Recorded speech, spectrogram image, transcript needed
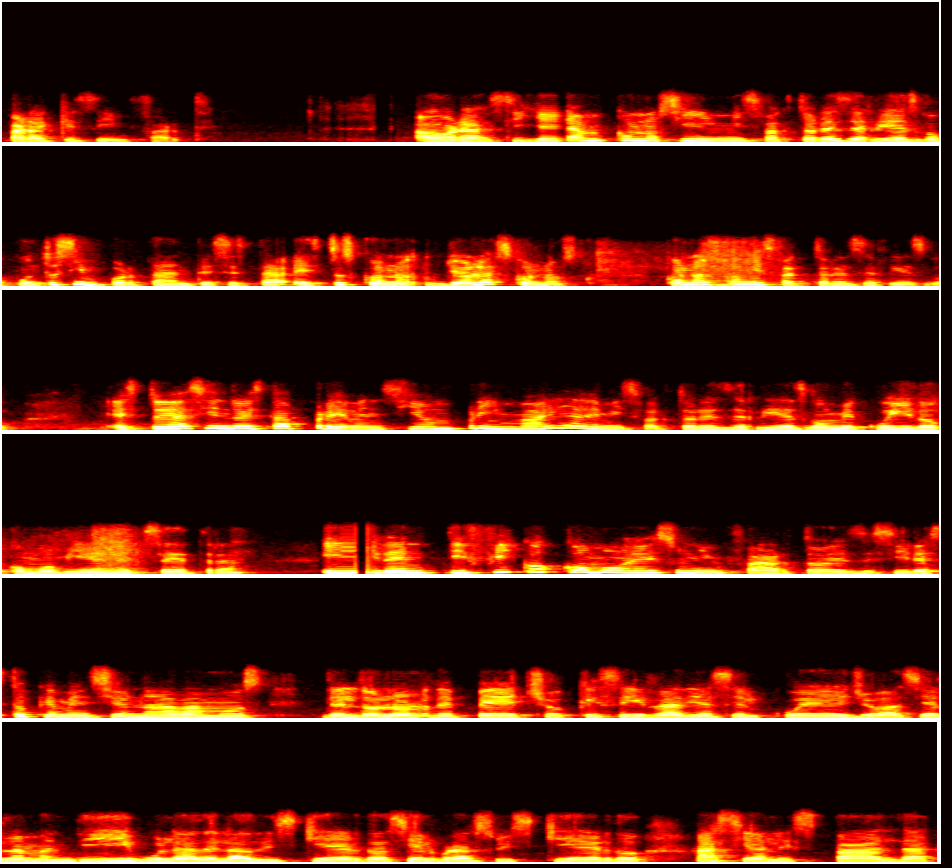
para que se infarte. Ahora, si ya conocí mis factores de riesgo, puntos importantes, estos yo las conozco, conozco mis factores de riesgo. Estoy haciendo esta prevención primaria de mis factores de riesgo, me cuido como bien, etcétera. Identifico cómo es un infarto, es decir, esto que mencionábamos del dolor de pecho que se irradia hacia el cuello, hacia la mandíbula del lado izquierdo, hacia el brazo izquierdo, hacia la espalda,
